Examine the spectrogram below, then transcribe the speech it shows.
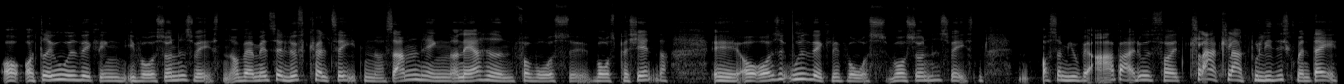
og, og drive udviklingen i vores sundhedsvæsen og være med til at løfte kvaliteten og sammenhængen og nærheden for vores, øh, vores patienter øh, og også udvikle vores, vores sundhedsvæsen. Og som jo vil arbejde ud for et klart, klart politisk mandat,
